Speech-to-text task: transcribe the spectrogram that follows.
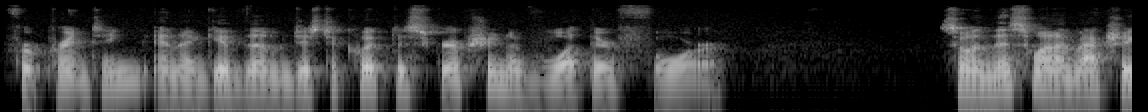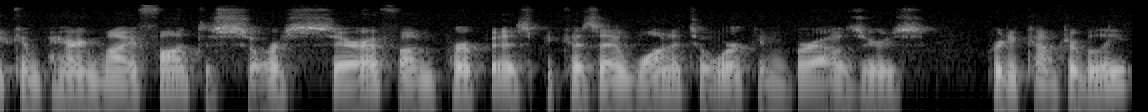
for printing, and I give them just a quick description of what they're for. So in this one, I'm actually comparing my font to source serif on purpose because I want it to work in browsers pretty comfortably.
